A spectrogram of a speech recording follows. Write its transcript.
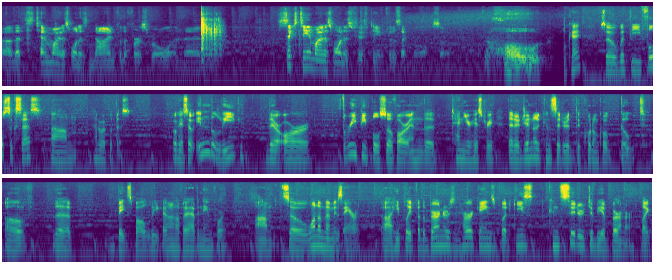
uh, that's 10 minus 1 is 9 for the first roll, and then 16 minus 1 is 15 for the second roll, so. Oh, Okay, so with the full success, um, how do I put this? Okay, so in the league, there are three people so far in the 10 year history that are generally considered the quote unquote GOAT of the baseball league. I don't know if I have a name for it. Um, so one of them is Aaron. Uh, he played for the Burners and Hurricanes, but he's considered to be a burner. Like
